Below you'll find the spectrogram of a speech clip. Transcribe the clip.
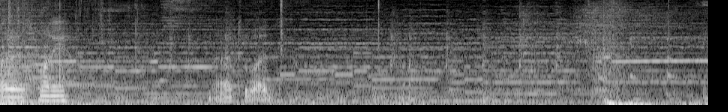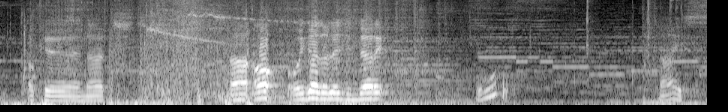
or as money. not too bad. Okay, next. Uh, oh, we got a legendary. Ooh. Nice.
